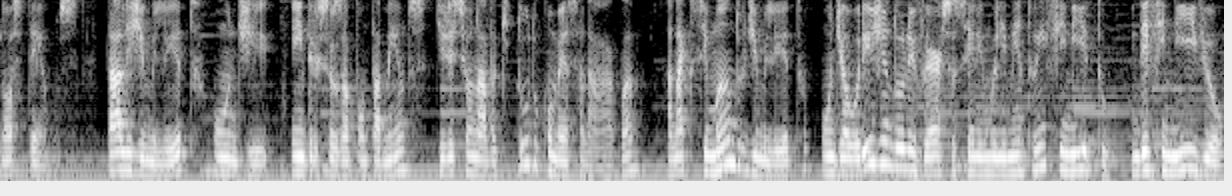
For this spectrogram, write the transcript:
nós temos Tales de Mileto, onde, entre seus apontamentos, direcionava que tudo começa na água, Anaximandro de Mileto, onde a origem do universo seria um elemento infinito, indefinível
